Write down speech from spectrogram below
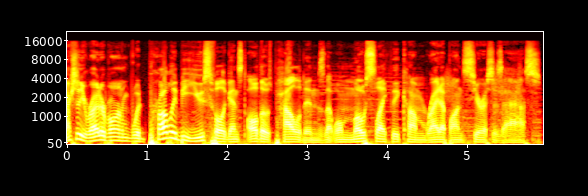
Actually, Riderborn would probably be useful against all those paladins that will most likely come right up on Sirius's ass.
